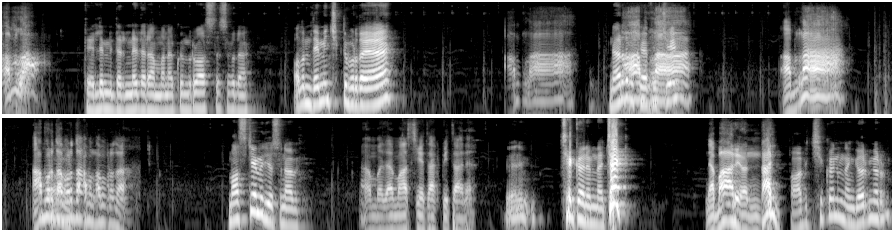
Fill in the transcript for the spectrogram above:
abla. Deli midir nedir amına koyayım ruh hastası bu da. Oğlum demin çıktı burada ya. Abla. Nerede bu kıyafetçi? Abla. Abla. Ha burada burada abla burada. Maske mi diyorsun abi? Ama da maske tak bir tane. Benim... Çek önümden çek! Ne bağırıyorsun lan? Abi çık önümden görmüyorum.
